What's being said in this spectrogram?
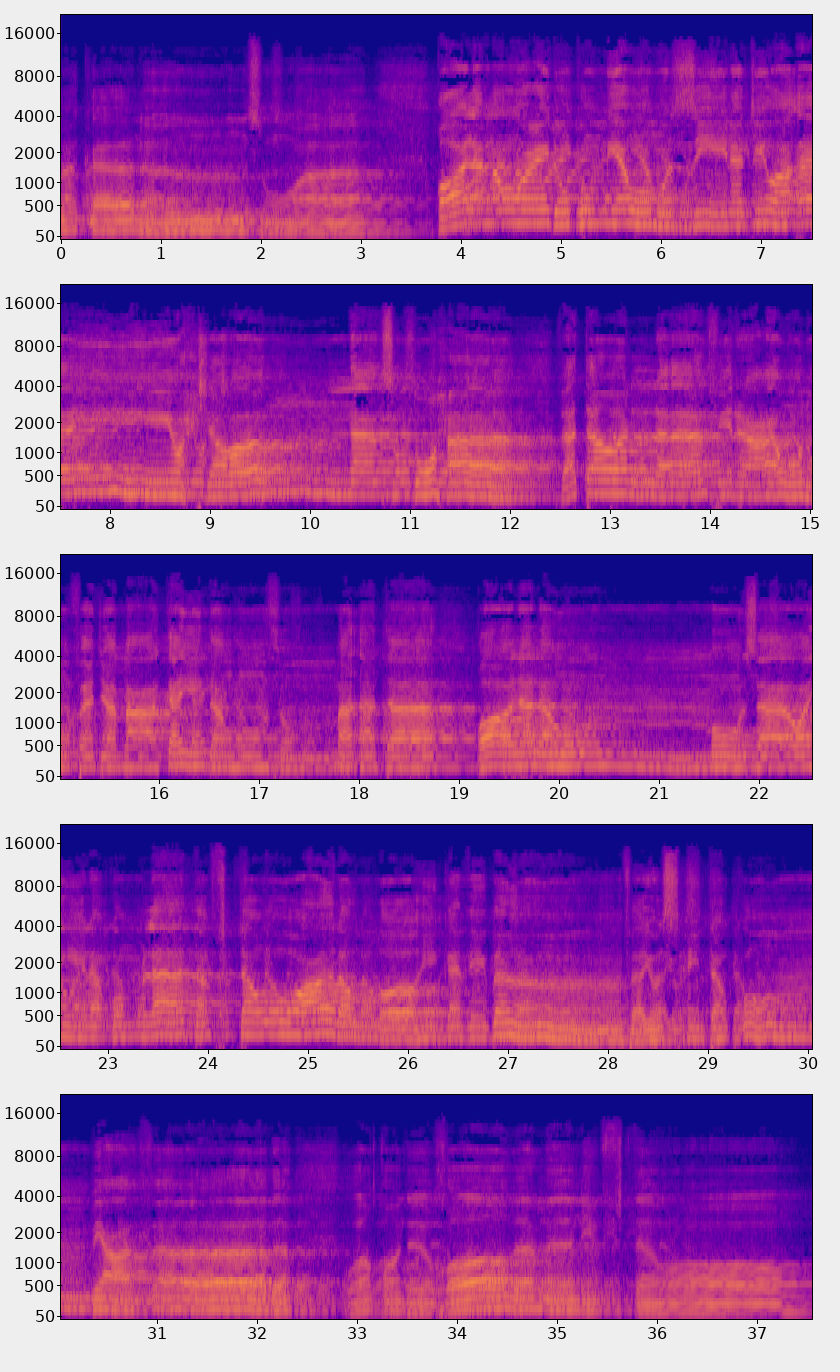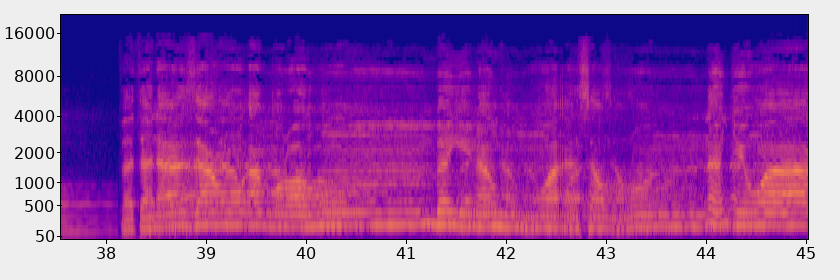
مكانا سوى قال موعدكم يوم الزينة وأن يحشر الناس ضحى. فتولى فرعون فجمع كيده ثم أتى. قال لهم موسى ويلكم لا تفتروا على الله كذبا فيسحتكم بعذاب وقد خاب من افترى فتنازعوا أمرهم بينهم وأسروا النجوى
